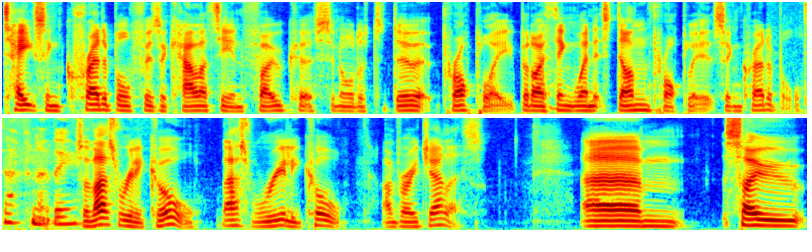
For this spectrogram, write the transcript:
takes incredible physicality and focus in order to do it properly. But I think when it's done properly, it's incredible. Definitely. So that's really cool. That's really cool. I'm very jealous. Um, so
